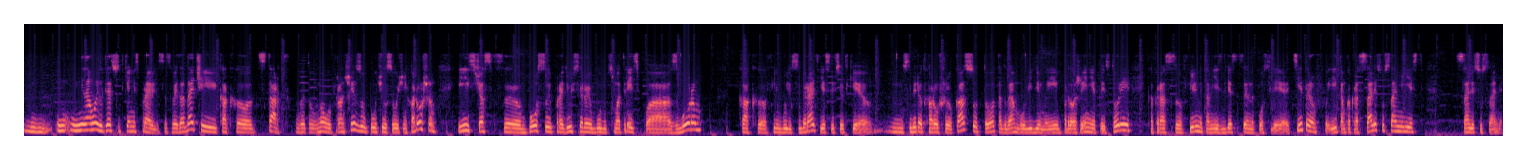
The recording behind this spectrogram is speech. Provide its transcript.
не на мой взгляд, все-таки они справились со своей задачей. Как э, старт в эту новую франшизу получился очень хорошим. И сейчас э, боссы, продюсеры будут смотреть по сборам, как э, фильм будет собирать. Если все-таки соберет хорошую кассу, то тогда мы увидим и продолжение этой истории. Как раз в фильме там есть две сцены после титров, и там как раз Сали с усами есть. Сали с усами.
